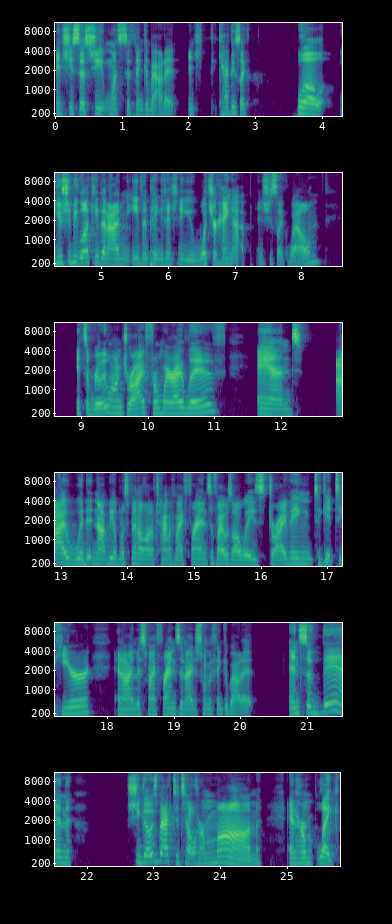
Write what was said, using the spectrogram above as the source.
And she says she wants to think about it. And sh- Kathy's like, "Well, you should be lucky that I'm even paying attention to you. What's your hang up?" And she's like, "Well, it's a really long drive from where I live and I would not be able to spend a lot of time with my friends if I was always driving to get to here and I miss my friends and I just want to think about it." And so then she goes back to tell her mom and her like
